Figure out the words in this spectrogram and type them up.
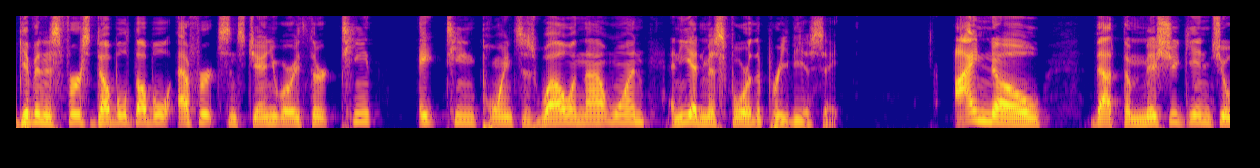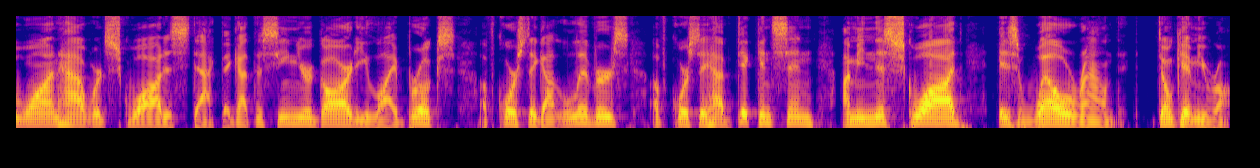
given his first double double effort since January 13th, 18 points as well in that one, and he had missed four of the previous eight. I know that the Michigan Juwan Howard squad is stacked. They got the senior guard, Eli Brooks. Of course, they got Livers. Of course, they have Dickinson. I mean, this squad is well rounded. Don't get me wrong.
